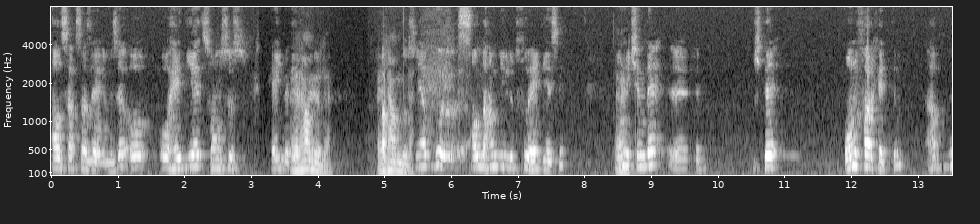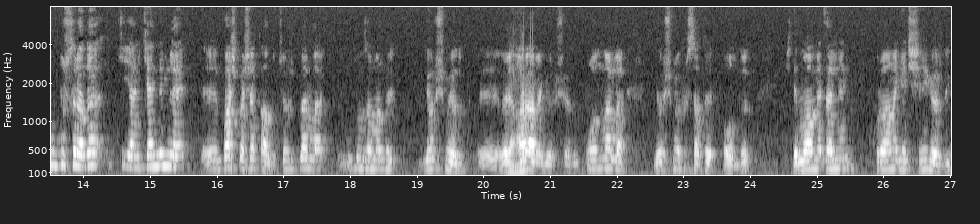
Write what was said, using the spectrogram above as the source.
alsak sazı elimize o o hediye sonsuz. Heybede. Elhamdülillah. Elhamdülillah. Ya bu Allah'ın bir lütfu hediyesi. Onun Evet. için de e, işte onu fark ettim. Ha, bu, bu sırada yani kendimle e, baş başa kaldık. Çocuklarla uzun zamandır görüşmüyorduk. E, öyle hı. ara ara görüşüyorduk. Onlarla görüşme fırsatı oldu. İşte Muhammed Ali'nin Kur'an'a geçişini gördük.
